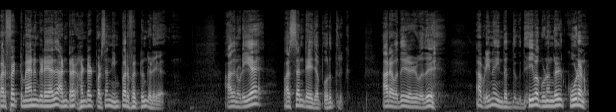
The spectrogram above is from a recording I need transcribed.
பர்ஃபெக்ட் மேனும் கிடையாது ஹண்ட்ரட் ஹண்ட்ரட் பர்சன்ட் இம்பர்ஃபெக்டும் கிடையாது. அதனுடைய பர்சன்டேஜை பொறுத்து இருக்குது அறுபது எழுபது அப்படின்னு இந்த தெய்வ குணங்கள் கூடணும்.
